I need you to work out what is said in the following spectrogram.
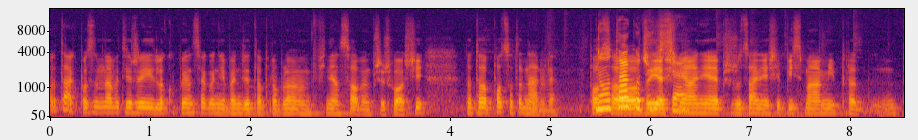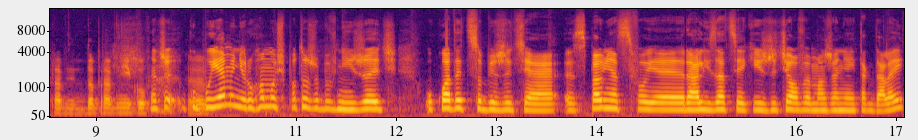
No tak, poza tym nawet jeżeli dla kupującego nie będzie to problemem finansowym w przyszłości, no to po co te nerwy? Po No co tak, oczywiście. wyjaśnianie, przerzucanie się pismami pra, pra, do prawników? Znaczy, kupujemy nieruchomość po to, żeby w niej żyć, układać sobie życie, spełniać swoje realizacje jakieś życiowe, marzenia i tak dalej.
